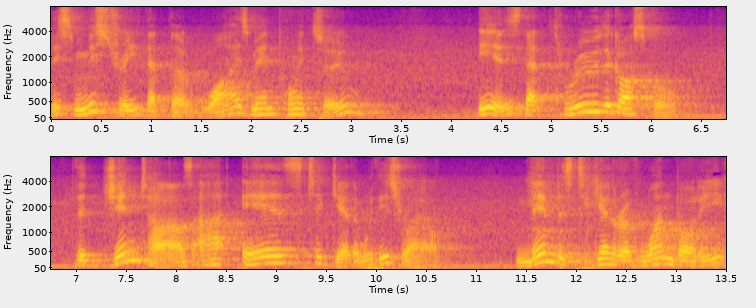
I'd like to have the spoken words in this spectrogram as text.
this mystery that the wise men point to is that through the gospel, the Gentiles are heirs together with Israel, members together of one body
